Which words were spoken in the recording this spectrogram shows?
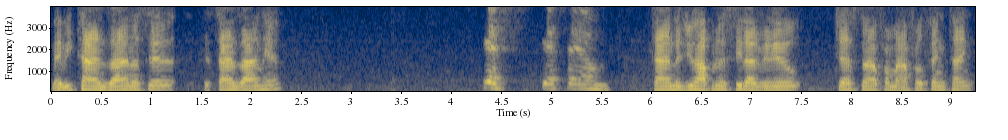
maybe Tanzania's here. Is Tanzan here? Yes, yes, I am. Tan, did you happen to see that video just now from Afro Think Tank?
